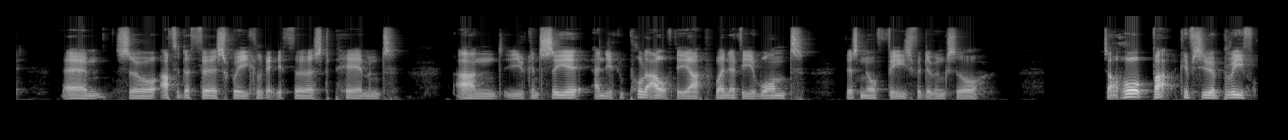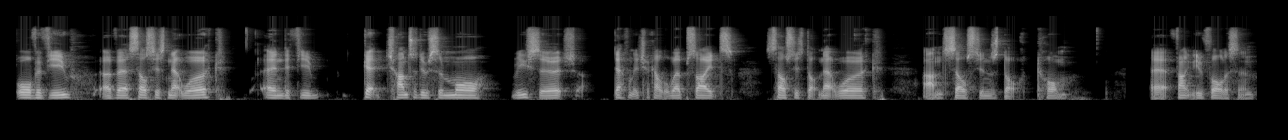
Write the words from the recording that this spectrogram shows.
Um, so after the first week, you'll get your first payment and you can see it and you can pull it out of the app whenever you want. There's no fees for doing so. So I hope that gives you a brief overview of a Celsius network. And if you get a chance to do some more research, definitely check out the websites celsius.network and celsius.com. Uh, thank you for listening.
